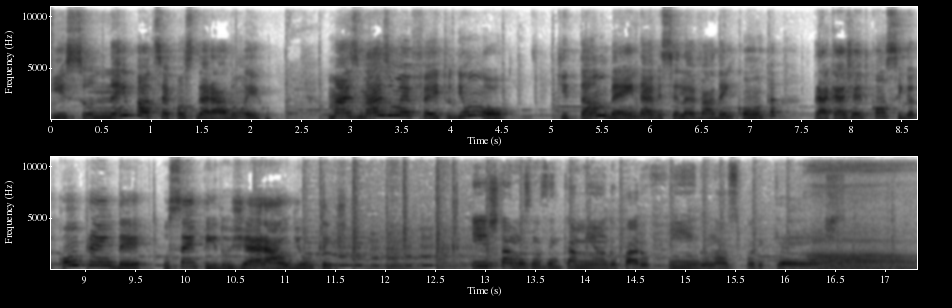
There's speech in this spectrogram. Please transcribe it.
isso nem pode ser considerado um erro, mas mais um efeito de humor, que também deve ser levado em conta para que a gente consiga compreender o sentido geral de um texto. E estamos nos encaminhando para o fim do nosso podcast. Ah.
